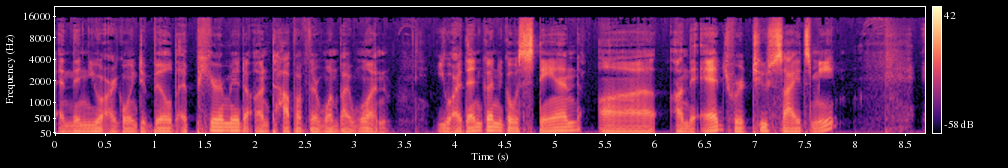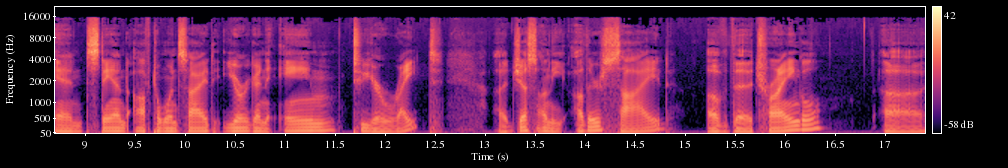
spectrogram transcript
and then you are going to build a pyramid on top of their one by one. You are then going to go stand uh, on the edge where two sides meet and stand off to one side. You're going to aim to your right, uh, just on the other side of the triangle. Uh,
